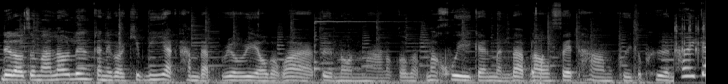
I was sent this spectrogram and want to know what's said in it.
เดี๋ยวเราจะมาเล่าเรื่องกันดีกว่าคลิปนี้อยากทำแบบเรียวๆแบบว่าตื่นนอนมาแล้วก็แบบมาคุยกันเหมือนแบบเราเฟซไทม์คุยกับเพื่อนเฮ้ยแก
